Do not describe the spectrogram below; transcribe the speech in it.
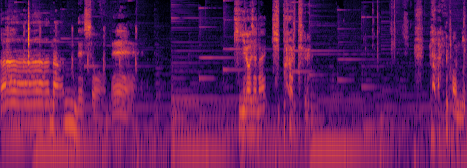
あー、なんでしょうね。黄色じゃない？引っ張られてる。iPhone に、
